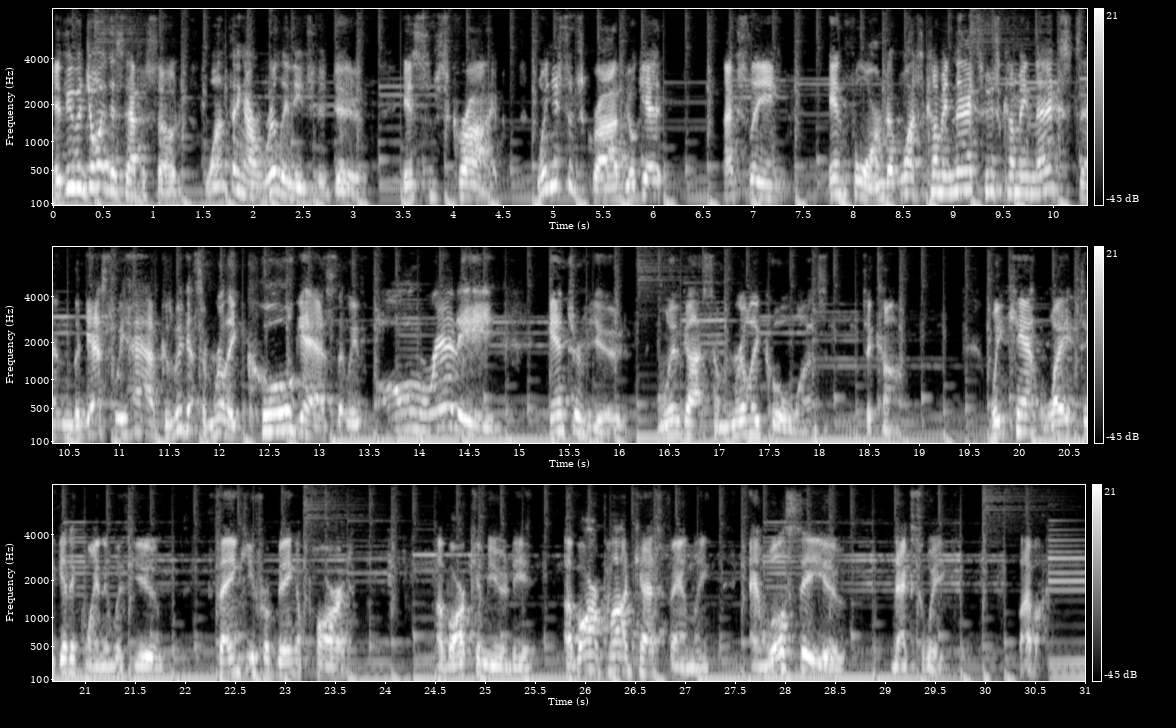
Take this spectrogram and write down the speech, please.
If you've enjoyed this episode, one thing I really need you to do is subscribe. When you subscribe, you'll get actually informed of what's coming next, who's coming next, and the guests we have, because we've got some really cool guests that we've already interviewed, and we've got some really cool ones to come. We can't wait to get acquainted with you. Thank you for being a part of our community, of our podcast family, and we'll see you next week. Bye bye.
